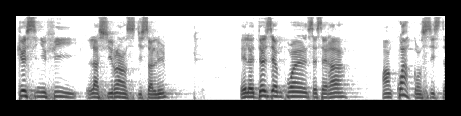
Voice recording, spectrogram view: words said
que signifie l'assurance du salut. Et le deuxième point, ce sera en quoi consiste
